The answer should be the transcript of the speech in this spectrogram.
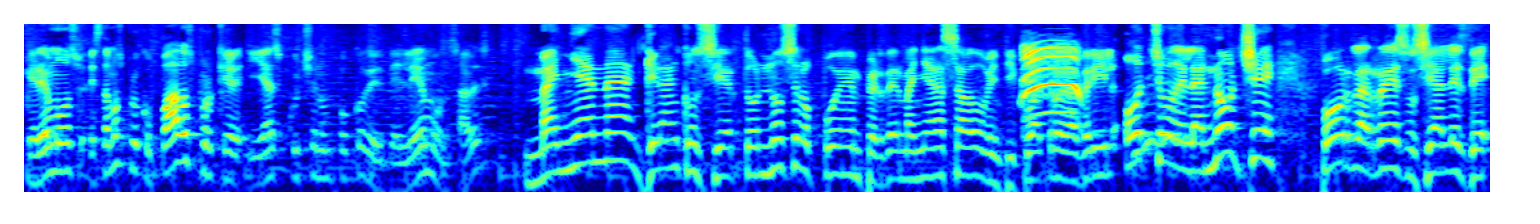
Queremos, estamos preocupados porque ya escuchen un poco de, de Lemon, ¿sabes? Mañana, gran concierto, no se lo pueden perder. Mañana, sábado 24 de abril, 8 de la noche, por las redes sociales de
